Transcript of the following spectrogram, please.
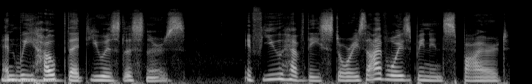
and we Mhm. hope that you as listeners, if you have these stories, I've always been inspired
